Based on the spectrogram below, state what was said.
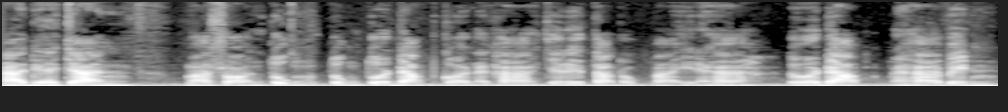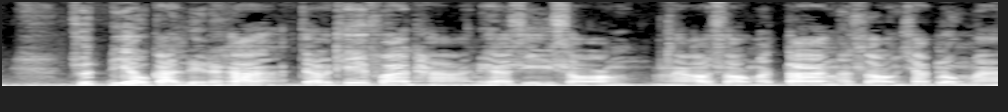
อ่าเดี๋ยวอาจารย์มาสอนตรงตรงตัวดับก่อนนะคะ จะได้ตัดออกไปนะคะ ตัวดับนะคะ เป็นชุดเดียวกันเลยนะคะจระเข้ฟาดหางนะคะสี่สองเอาสองมาตั้งเอาสองชักลงมา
